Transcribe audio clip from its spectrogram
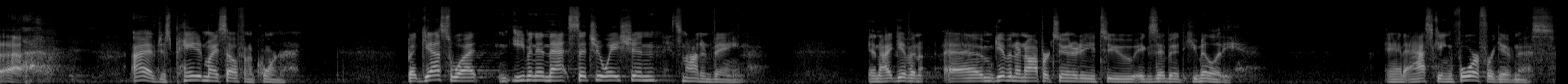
ugh, I have just painted myself in a corner. But guess what? Even in that situation, it's not in vain. And I give an, I'm given an opportunity to exhibit humility and asking for forgiveness.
